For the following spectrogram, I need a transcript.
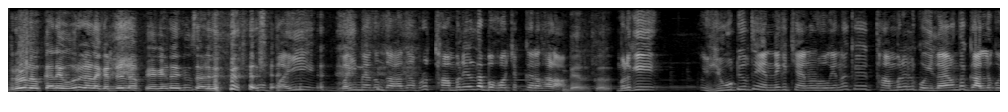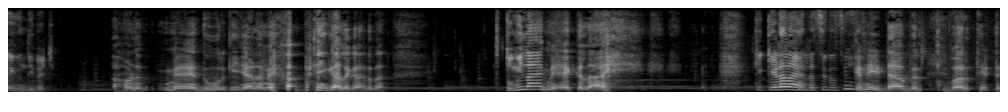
ਬ్రో ਲੋਕਾਂ ਨੇ ਹੋਰ ਗਾਲਾਂ ਕੱਢਣ ਲੱਗ ਪਿਆ ਕਹਿੰਦੇ ਇਹਨੂੰ ਸਾਲੇ ਉਹ ਬਾਈ ਬਾਈ ਮੈਂ ਤੁਹਾਨੂੰ ਦੱਸਦਾ ਬ్రో ਥੰਬਨੇਲ ਦਾ ਬਹੁਤ ਚੱਕਰ ਆ ਸਾਲਾ। ਬਿਲਕੁਲ। ਮਤਲਬ ਕਿ YouTube ਤੇ ਇੰਨੇ ਕੁ ਚੈਨਲ ਹੋ ਗਏ ਨਾ ਕਿ ਥੰਬਨੇਲ ਕੋਈ ਲਾਇਆ ਹੁੰਦਾ ਗੱਲ ਕੋਈ ਹੁੰਦੀ ਵਿੱਚ। ਹੁਣ ਮੈਂ ਦੂਰ ਕੀ ਜਾਣਾ ਮੈਂ ਆਪਣੀ ਗੱਲ ਕਰਦਾ। ਤੂੰ ਵੀ ਲਾਇਆ ਮੈਂ ਇੱਕ ਲਾਇਆ ਕਿ ਕਿਹੜਾ ਲਾਇਆ ਦੱਸੀ ਤੁਸੀਂ? ਕੈਨੇਡਾ ਵਰਥ ਇਟ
